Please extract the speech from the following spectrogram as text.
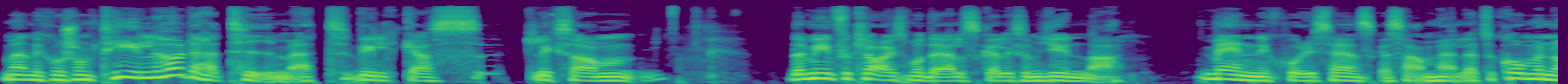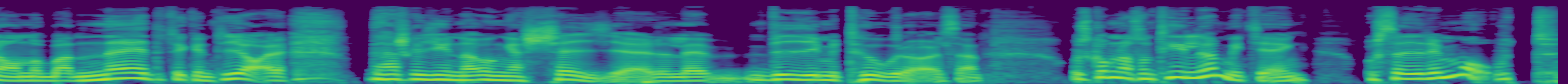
människor som tillhör det här teamet, vilkas liksom, där min förklaringsmodell ska liksom gynna människor i svenska samhället så kommer någon och bara nej det tycker inte jag. Eller, det här ska gynna unga tjejer eller vi i metoo-rörelsen. Och så kommer någon som tillhör mitt gäng och säger emot.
